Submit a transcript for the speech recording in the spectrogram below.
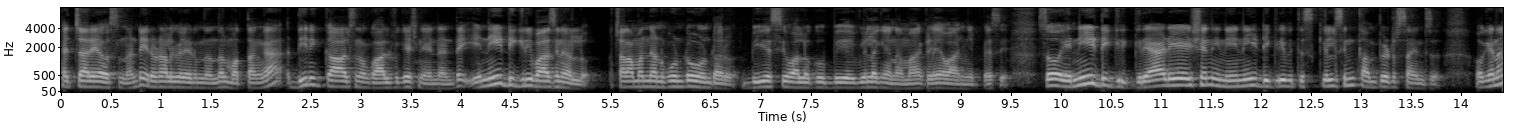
హెచ్ఆర్ఏ వస్తుంది అంటే ఇరవై నాలుగు వేల ఎనిమిది వందలు మొత్తంగా. దీనికి కావాల్సిన క్వాలిఫికేషన్ ఏంటంటే ఎనీ డిగ్రీ పాస్ అయిన వాళ్ళు చాలామంది అనుకుంటూ ఉంటారు బీఎస్సీ వాళ్ళకు బీ వీళ్ళకేనా మాకు లేవా అని చెప్పేసి. So any degree graduation in any degree with skills in computer science ఓకేనా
